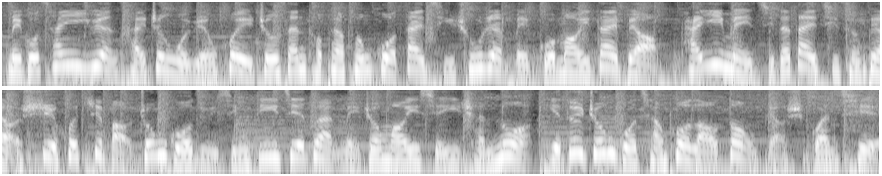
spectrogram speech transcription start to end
美国参议院财政委员会周三投票通过戴奇出任美国贸易代表。台裔美籍的戴奇曾表示会确保中国履行第一阶段美中贸易协议承诺，也对中国强迫劳动表示关切。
